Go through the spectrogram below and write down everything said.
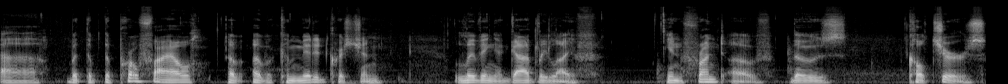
uh, but the, the profile of, of a committed Christian living a godly life in front of those cultures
